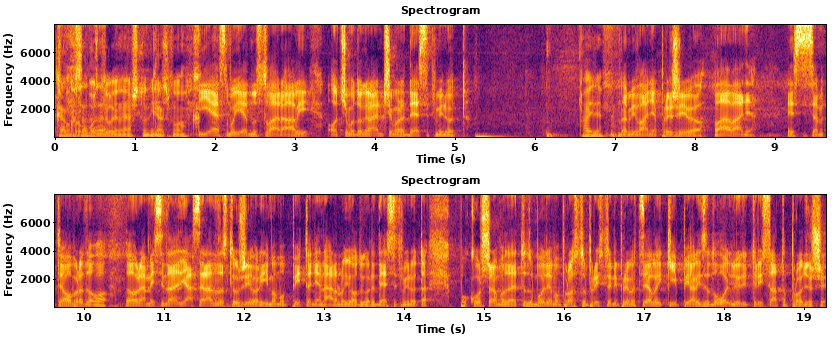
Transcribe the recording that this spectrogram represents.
kako sad... Propustili nešto, nismo. I jesmo jednu stvar, ali hoćemo da ograničimo na 10 minuta. Ajde. Da bi Vanja preživeo. Va, Vanja? Jesi sam te obradovao? Dobro, ja mislim da ja se nadam da ste uživali. Imamo pitanja, naravno i odgovore 10 minuta. Pokušavamo da eto da budemo prosto pristojni prema celoj ekipi, ali zadovoljni. Ljudi 3 sata prođeše.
